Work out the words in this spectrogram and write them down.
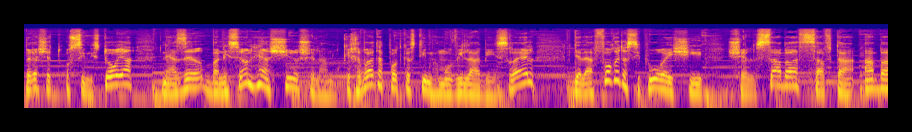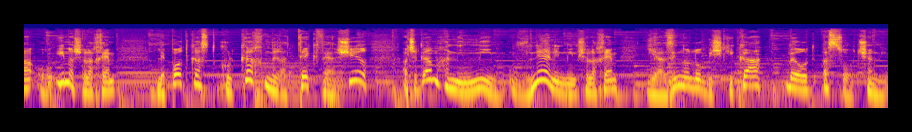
ברשת עושים היסטוריה, נעזר בניסיון העשיר שלנו כחברת הפודקאסטים המובילה בישראל, כדי להפוך את הסיפור האישי של סבא, סבתא, אבא או אימא שלכם לפודקאסט כל כך מרתק ועשיר, עד שגם הנינים ובני הנינים שלכם יאזינו לו בשקיקה בעוד עשרות שנים.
